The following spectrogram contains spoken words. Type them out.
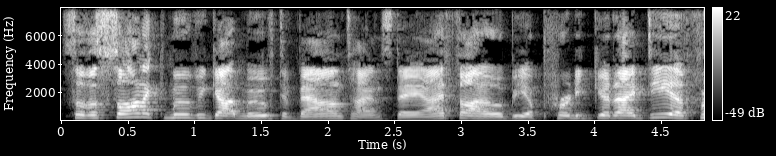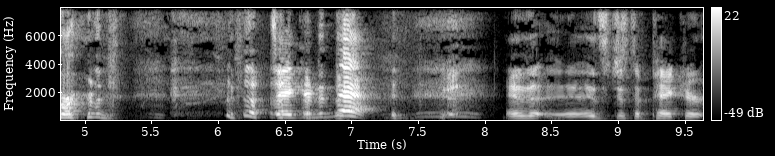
so the Sonic movie got moved to Valentine's Day. I thought it would be a pretty good idea for take her to that. And it's just a picture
